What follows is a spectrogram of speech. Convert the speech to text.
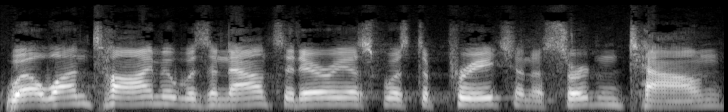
Well, one time it was announced that Arius was to preach in a certain town,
